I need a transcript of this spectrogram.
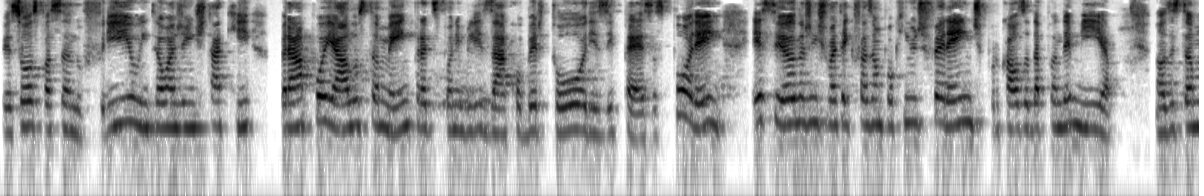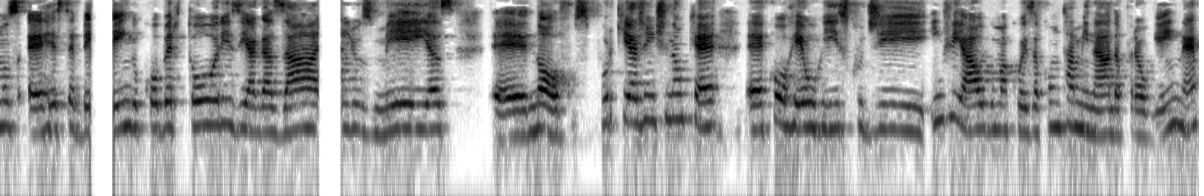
pessoas passando frio, então a gente está aqui para apoiá-los também, para disponibilizar cobertores e peças. Porém, esse ano a gente vai ter que fazer um pouquinho diferente por causa da pandemia. Nós estamos é, recebendo cobertores e agasalhos, meias, é, novos, porque a gente não quer é, correr o risco de enviar alguma coisa contaminada para alguém, né?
